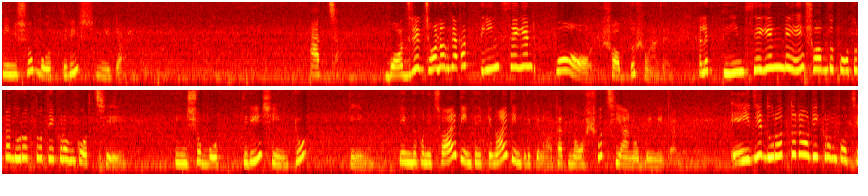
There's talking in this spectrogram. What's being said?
তিনশো বত্রিশ মিটার। আচ্ছা বজ্রের ঝলক দেখা তিন সেকেন্ড পর শব্দ শোনা যায়। তাহলে তিন সেকেন্ডে শব্দ কতটা দূরত্ব অতিক্রম করছে? তিনশো বত্রিশ ইন্টু তিন। তিন দুখুনি ছয়, তিন তিরিককে নয়, তিন তিরিককে নয়, অর্থাৎ নশো ছিয়ানব্বই মিটার। এই যে দূরত্বটা অতিক্রম করছে,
